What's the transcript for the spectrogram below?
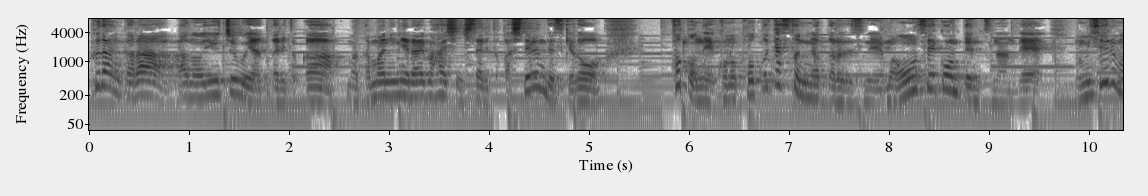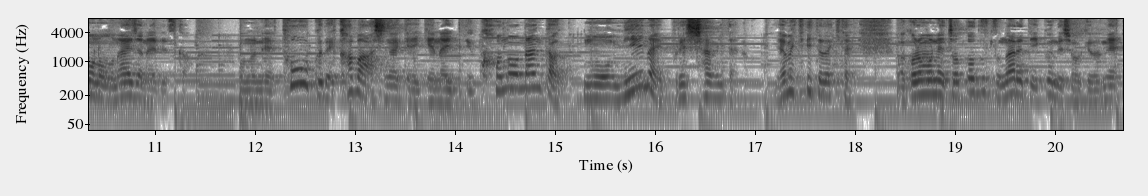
普段からあの YouTube やったりとか、まあたまにね、ライブ配信したりとかしてるんですけど、ことね、このポッドキャストになったらですね、まあ音声コンテンツなんで、見せるものもないじゃないですか。このね、トークでカバーしなきゃいけないっていう、このなんかもう見えないプレッシャーみたいな。やめていただきたい。まあ、これもね、ちょっとずつ慣れていくんでしょうけどね。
